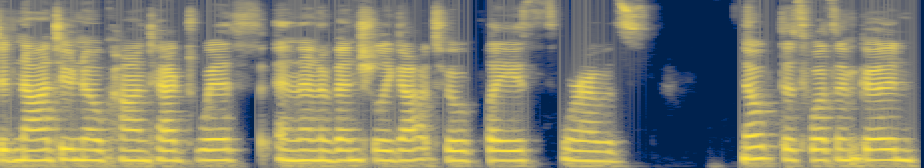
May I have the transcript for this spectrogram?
did not do no contact with, and then eventually got to a place where I was, nope, this wasn't good.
